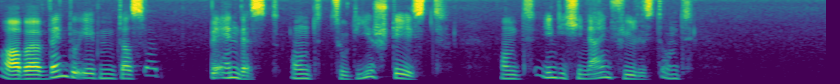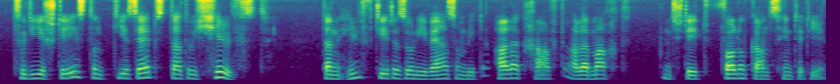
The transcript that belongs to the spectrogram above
Aber wenn du eben das beendest und zu dir stehst und in dich hineinfühlst und zu dir stehst und dir selbst dadurch hilfst, dann hilft dir das Universum mit aller Kraft, aller Macht und steht voll und ganz hinter dir.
